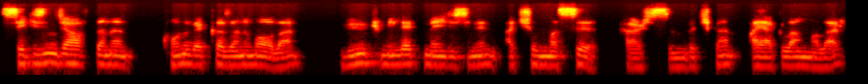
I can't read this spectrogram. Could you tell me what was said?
8. haftanın konu ve kazanımı olan Büyük Millet Meclisi'nin açılması karşısında çıkan ayaklanmalar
